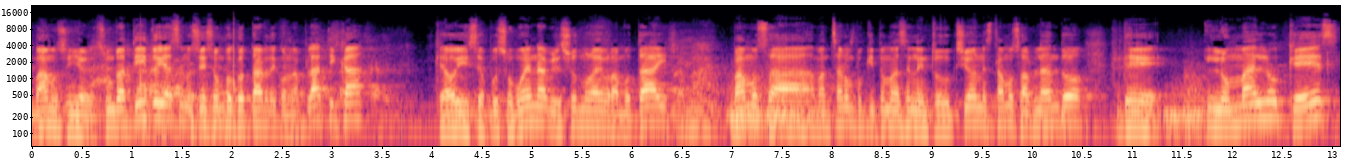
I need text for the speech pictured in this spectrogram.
Vamos, señores. Un ratito, ya se nos hizo un poco tarde con la plática, que hoy se puso buena. Vamos a avanzar un poquito más en la introducción. Estamos hablando de lo malo que es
